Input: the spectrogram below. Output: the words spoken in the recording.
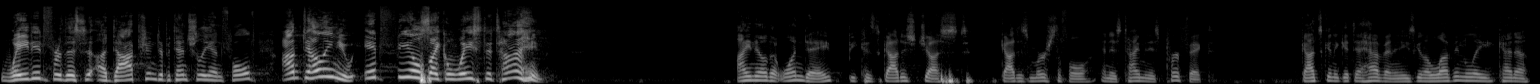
waited for this adoption to potentially unfold, I'm telling you, it feels like a waste of time. I know that one day, because God is just, God is merciful, and his timing is perfect, God's going to get to heaven and he's going to lovingly kind of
